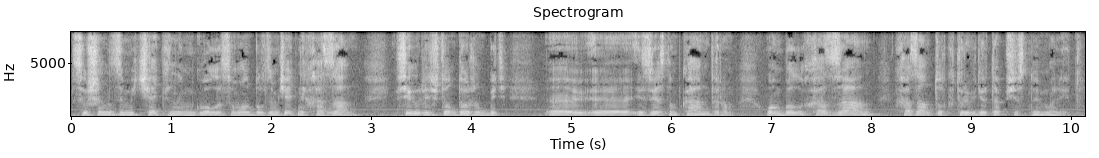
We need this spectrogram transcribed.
совершенно замечательным голосом. Он был замечательный хазан. Все говорили, что он должен быть э, э, известным кантором. Он был хазан, хазан тот, который ведет общественную молитву.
